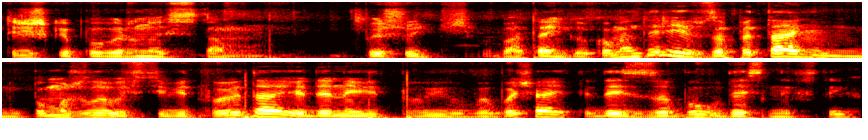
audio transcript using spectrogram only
трішки повернусь там. Пишуть багатенько коментарів, запитань, по можливості відповідаю, де не відповів, вибачайте, десь забув, десь не встиг,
